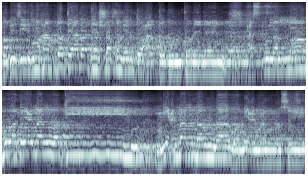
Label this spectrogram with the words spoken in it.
নবীজির মোহাব্বতে আমাদের সকলের দোয়া কবুল করে নেন। হাসবুনাল্লাহু ওয়া নি'মাল ওয়াকিল। نعم المولى ونعم النصير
